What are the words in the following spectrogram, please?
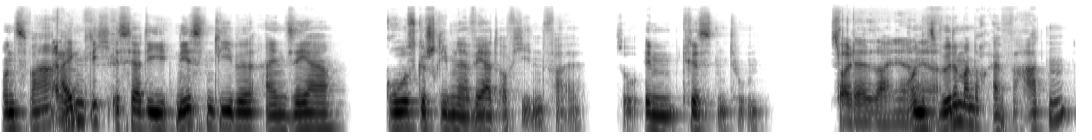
Und zwar, Ähm. eigentlich ist ja die Nächstenliebe ein sehr groß geschriebener Wert auf jeden Fall. So im Christentum. Sollte er sein, ja. Und jetzt ja. würde man doch erwarten,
